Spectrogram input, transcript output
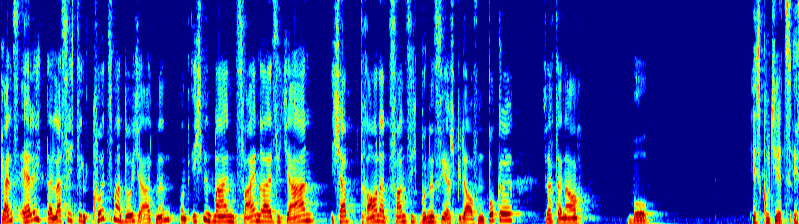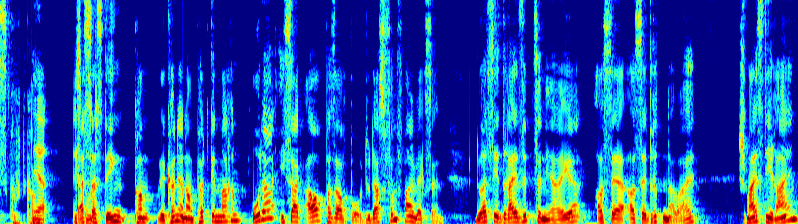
Ganz ehrlich, dann lasse ich den kurz mal durchatmen und ich mit meinen 32 Jahren, ich habe 320 Bundesligaspieler auf dem Buckel, sag dann auch, Bo, Ist gut jetzt. ist gut, komm. Ja, ist das ist gut. das Ding, komm, wir können ja noch ein Pöttgen machen. Oder ich sag auch, pass auf, Bo, du darfst fünfmal wechseln. Du hast hier drei 17-Jährige aus der, aus der dritten dabei. Schmeiß die rein.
